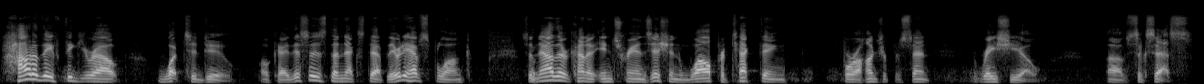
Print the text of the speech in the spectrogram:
how do they figure out what to do? Okay, this is the next step. They already have Splunk, so now they're kind of in transition while protecting for a 100% ratio of success.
